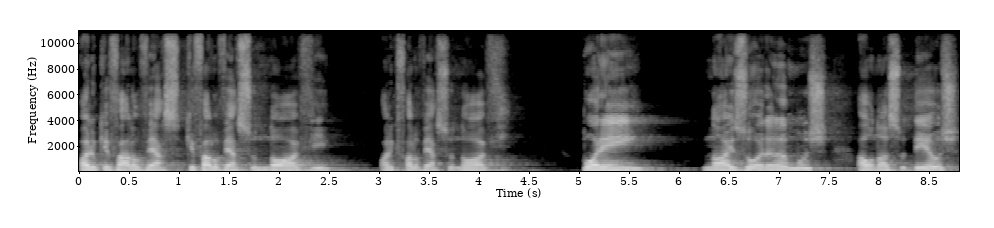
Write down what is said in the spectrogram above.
Olha o que fala o verso, que fala o verso 9. Olha o que fala o verso 9. Porém, nós oramos ao nosso Deus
